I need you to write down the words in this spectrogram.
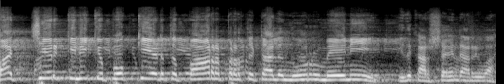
പച്ചിർക്കിലേക്ക് പൊക്കിയെടുത്ത് പാറപ്പുറത്തിട്ടാലും നൂറുമേനി. ഇത് കർഷകന്റെ അറിവാ.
